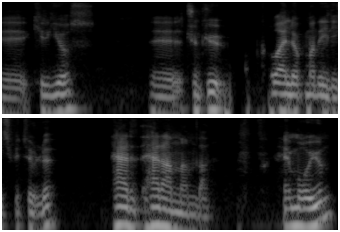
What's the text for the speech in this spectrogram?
E, Kirgios e, çünkü kolay lokma değil hiçbir türlü. Her her anlamdan. hem oyun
